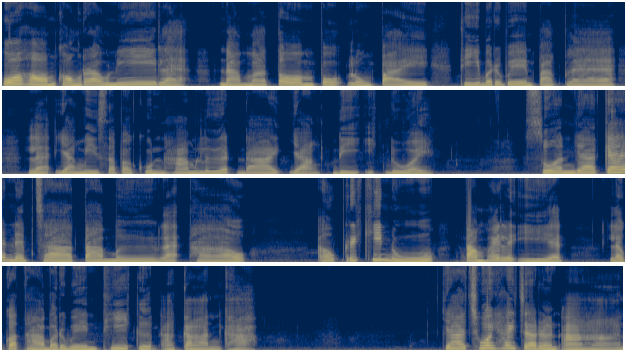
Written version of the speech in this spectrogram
หัวหอมของเรานี่แหละ นำมาต้มโปะลงไปที่บริเวณปากแผล และยังมีสรรพคุณห้ามเลือดได้อย่างดีอีกด้วย ส่วนยาแก้เหน็บชาตามมือและเท้า เอาพริกขี้หนูตำให้ละเอียด แล้วก็ทาบริเวณที่เกิดอาการค่ะ ยาช่วยให้เจริญอาหาร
